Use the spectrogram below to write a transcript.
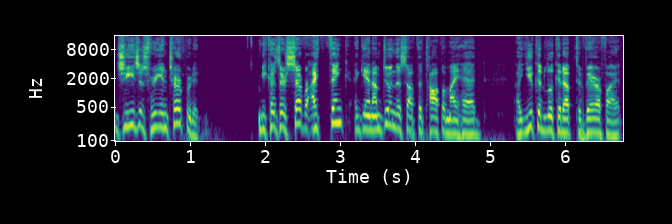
Jesus reinterpreted because there's several. I think, again, I'm doing this off the top of my head. Uh, you could look it up to verify it.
